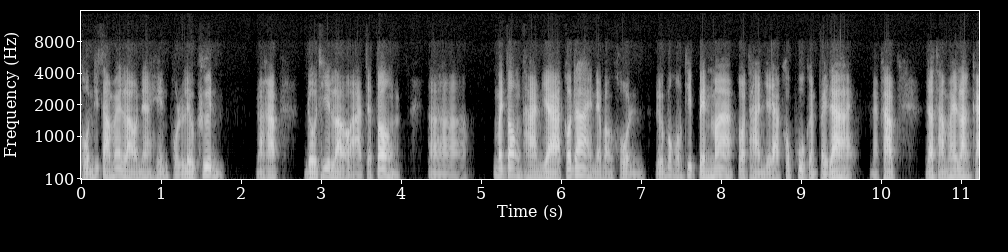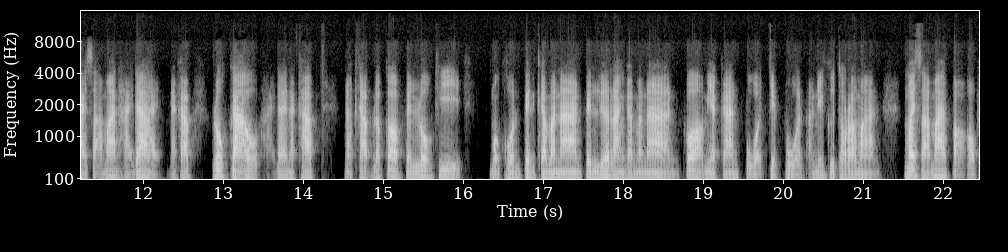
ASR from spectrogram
ผลที่ทำให้เราเนี่ยเห็นผลเร็วขึ้นนะครับ โดยที่เราอาจจะต้องอไม่ต้องทานยาก็ได้ในบางคน หรือบางคนที่เป็นมากก็ทานยาควบคู่กันไปได้นะครับ แล้วทำให้ร่างกายสามารถหายได้นะครับ โรคเกาต์หายได้นะครับนะครับ แล้วก็เป็นโรคที่ บางคนเป็นกันมานาน เป็นเรื้อรังกันมานาน ก็มีอาการปวดเจ็บปวด อันนี้คือทรมานไม่สามารถออกไป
